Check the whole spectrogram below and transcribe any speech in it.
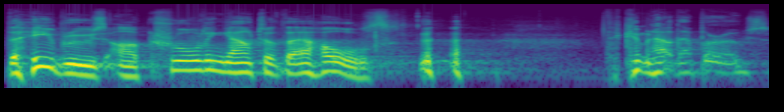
the Hebrews are crawling out of their holes. They're coming out of their burrows.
